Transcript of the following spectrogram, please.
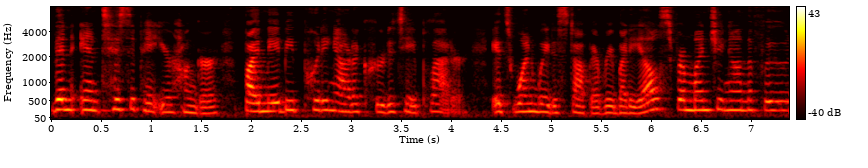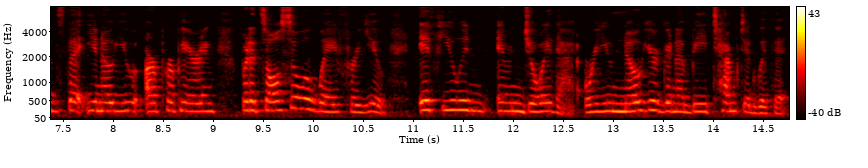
then anticipate your hunger by maybe putting out a crudité platter. It's one way to stop everybody else from munching on the foods that you know you are preparing, but it's also a way for you. If you enjoy that or you know you're going to be tempted with it,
